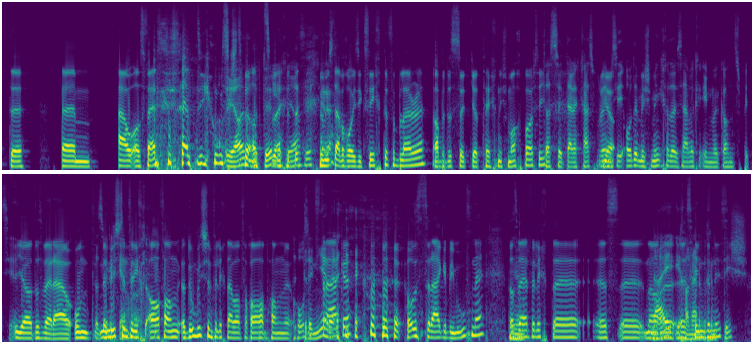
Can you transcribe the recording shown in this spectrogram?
ähm, auch als Fernsehsendung ja, ausgestrahlt natürlich, zu werden. ja, Wir sicher. müssen einfach unsere Gesichter verblurren, aber das sollte ja technisch machbar sein. Das sollte eigentlich kein Problem Ja. sein. Oder wir schminken uns einfach immer ganz speziell. Ja, das wäre auch. Und Das wir ich müssten vielleicht anfangen, äh, du müsstest vielleicht auch einfach anfangen, Hosen Trainieren. zu tragen. Hosen zu tragen beim Aufnehmen. Das Ja. wäre vielleicht äh, ein, äh, noch Nein, ich ein habe einfach einen Hindernis. Tisch.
